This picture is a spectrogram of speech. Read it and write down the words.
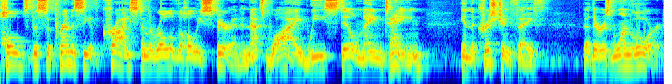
holds the supremacy of Christ and the role of the Holy Spirit. And that's why we still maintain in the Christian faith that there is one Lord,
